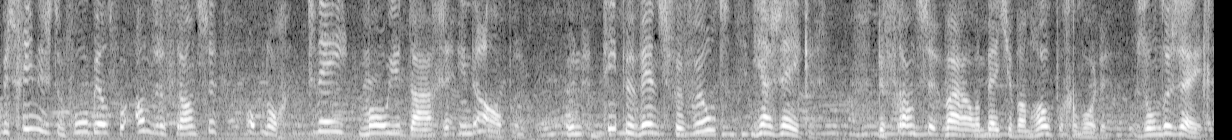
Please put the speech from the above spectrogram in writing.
Misschien is het een voorbeeld voor andere Fransen op nog twee mooie dagen in de Alpen. Een diepe wens vervuld? Jazeker. De Fransen waren al een beetje wanhopig geworden, zonder zegen.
